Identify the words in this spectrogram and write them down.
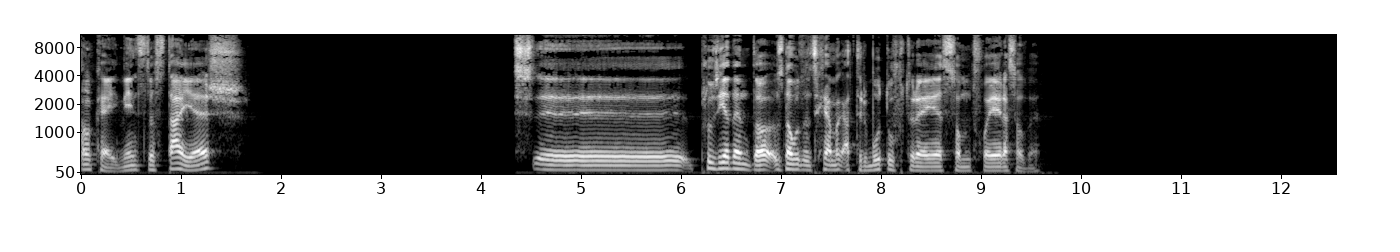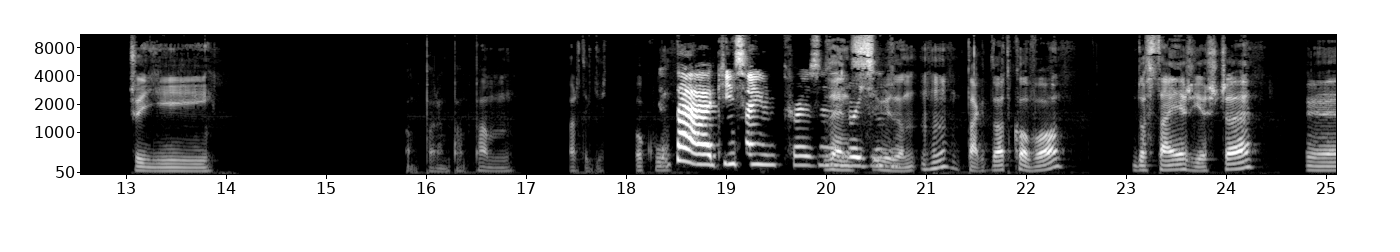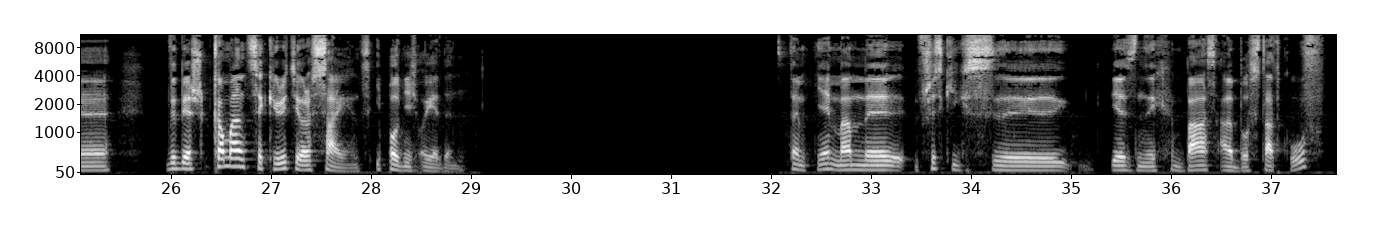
Okej, więc dostajesz yy, plus jeden do, znowu do tych samych atrybutów, które są twoje rasowe. Czyli pam, pam, pam. Bartek gdzieś wokół. Tak, Insane Present Reason. Reason. Mhm, tak, dodatkowo dostajesz jeszcze yy, wybierz Command, Security or Science i podnieś o jeden. Następnie mamy wszystkich z y, gwiezdnych baz albo statków.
